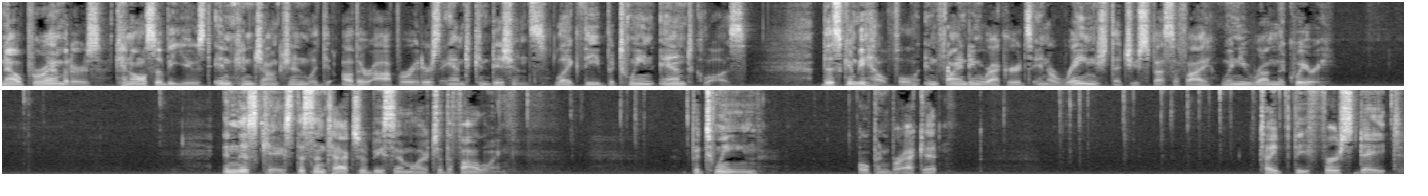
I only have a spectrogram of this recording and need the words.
Now parameters can also be used in conjunction with other operators and conditions, like the between and clause. This can be helpful in finding records in a range that you specify when you run the query. In this case, the syntax would be similar to the following. Between, open bracket, type the first date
